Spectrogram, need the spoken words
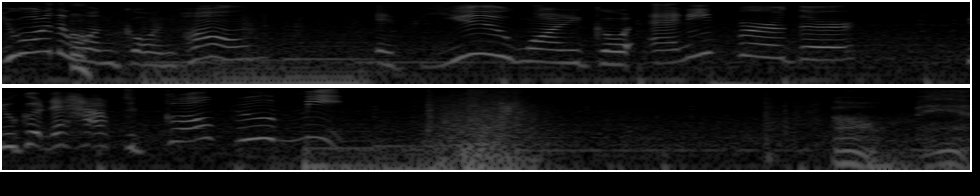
You're the one going home. If you want to go any further, you're gonna have to go through me. Oh man.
